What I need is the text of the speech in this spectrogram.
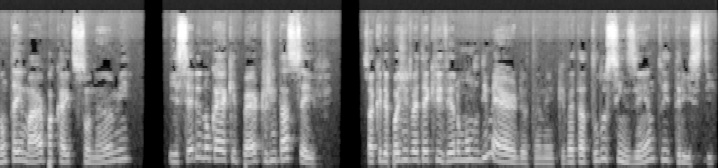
não tem mar pra cair tsunami. E se ele não cair aqui perto, a gente tá safe. Só que depois a gente vai ter que viver no mundo de merda também, porque vai estar tudo cinzento e triste.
